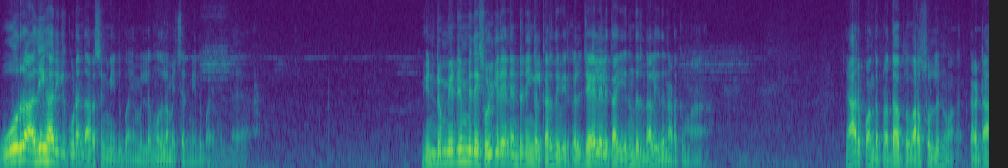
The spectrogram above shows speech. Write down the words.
ஒரு அதிகாரிக்கு கூட இந்த அரசின் மீது பயம் இல்லை முதலமைச்சர் மீது பயம் இல்லை மீண்டும் மீண்டும் இதை சொல்கிறேன் என்று நீங்கள் கருதுவீர்கள். ஜெயலலிதா இருந்திருந்தால் இது நடக்குமா? யார் இப்போ அந்த பிரதாப் வர சொல்லுன்னு வாங்க கரெக்டா?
